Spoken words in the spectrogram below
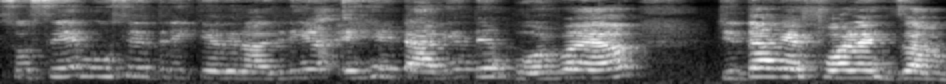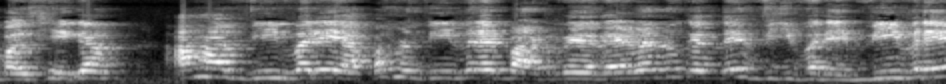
ਸੋ ਸੇਮ ਉਸੇ ਤਰੀਕੇ ਦੇ ਨਾਲ ਜਿਹੜੀਆਂ ਇਹ ਇਟਾਲੀਅਨ ਦੀਆਂ ਵਰਬਾਂ ਆ ਜਿੱਦਾਂ ਕਿ ਫੋਰ ਐਗਜ਼ਾਮਪਲ ਠੀਕ ਆ, ਆਹ ਵੀਵਰੇ ਆਪਾਂ ਹੁਣ ਵੀਵਰੇ ਪੜ ਰਹੇ ਆ, ਰਹਿਣਾ ਨੂੰ ਕਹਿੰਦੇ ਵੀਵਰੇ ਵੀਵਰੇ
